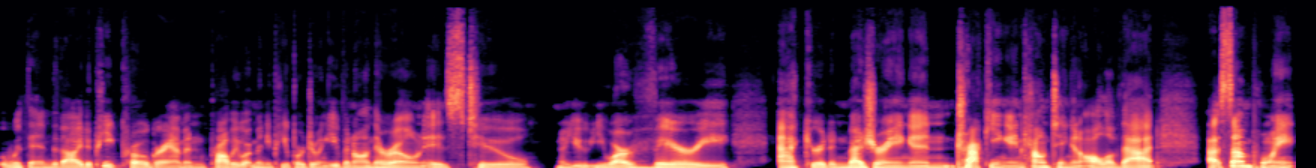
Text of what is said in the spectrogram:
within the valley to peak program and probably what many people are doing even on their own is to you know, you you are very accurate in measuring and tracking and counting and all of that at some point,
